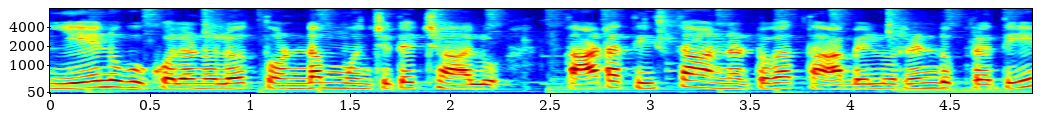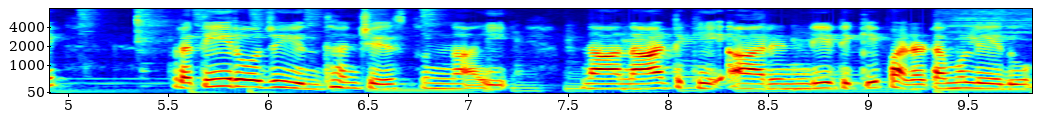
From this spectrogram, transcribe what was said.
ఏనుగు కొలనులో తొండం ముంచితే చాలు. తాట తీస్తా అన్నట్టుగా తాబేలు రెండు ప్రతి ప్రతిరోజు యుద్ధం చేస్తున్నాయి. నానాటికి ఆ రెండిటికి పడటము లేదు.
